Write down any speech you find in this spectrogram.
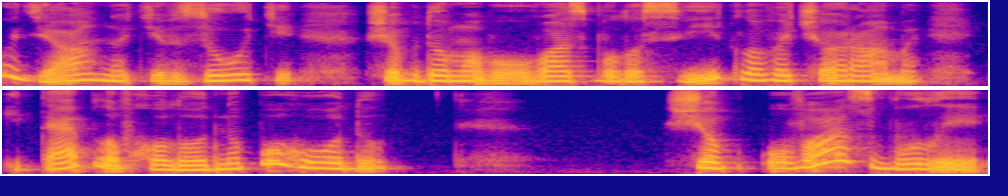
одягнуті, взуті, щоб вдома у вас було світло вечорами і тепло в холодну погоду. Щоб у вас були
